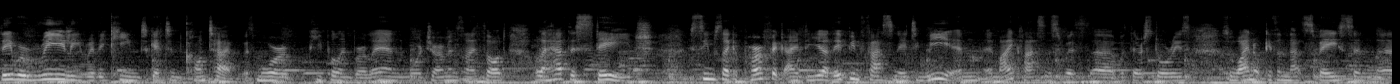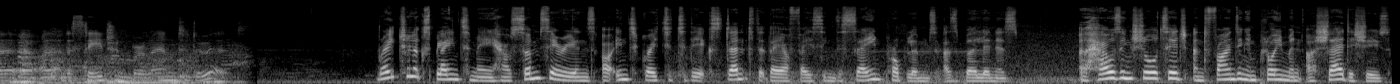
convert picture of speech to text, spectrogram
they were really, really keen to get in contact with more people in Berlin, more Germans. And I thought, well, I have this stage. It seems like a perfect idea. They've been fascinating me in, in my classes with uh, with their stories, so why not give them that space and, uh, and a stage in Berlin to do it? Rachel explained to me how some Syrians are integrated to the extent that they are facing the same problems as Berliners. A housing shortage and finding employment are shared issues,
